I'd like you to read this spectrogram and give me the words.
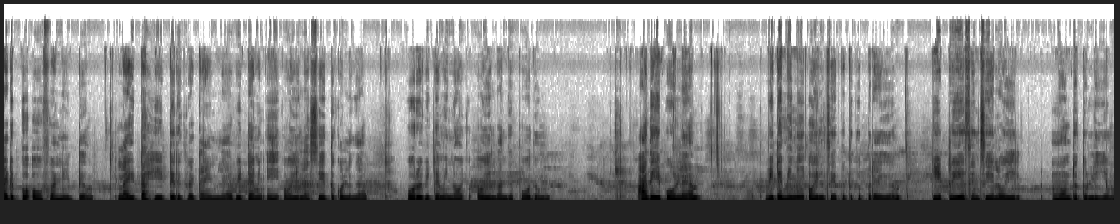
அடுப்பை ஆஃப் பண்ணிவிட்டு லைட்டாக ஹீட் இருக்கிற டைமில் விட்டமின் இ ஆயிலை சேர்த்துக்கொள்ளுங்க ஒரு விட்டமின் ஆயில் வந்து போதும். அதே போல் விட்டமின் இ ஆயில் சேர்த்ததுக்கு பிறகு டீ ட்ரீ எசென்சியல் ஆயில் மூன்று துள்ளியும்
